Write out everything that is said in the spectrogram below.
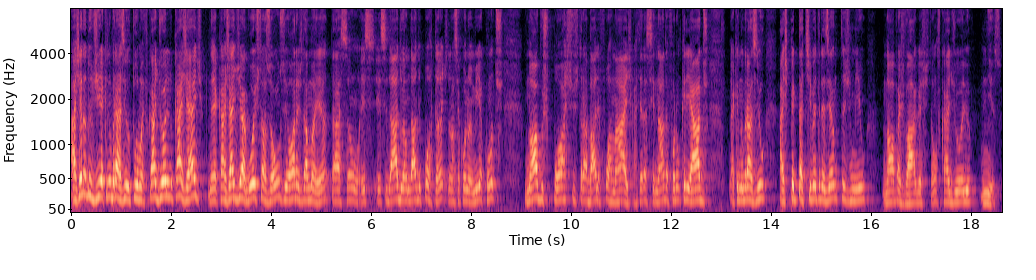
Agenda do dia aqui no Brasil, turma, ficar de olho no CAGED, né? CAGED de agosto às 11 horas da manhã, tá? São, esse, esse dado é um dado importante da nossa economia, quantos novos postos de trabalho formais, carteira assinada foram criados aqui no Brasil. A expectativa é 300 mil novas vagas, então ficar de olho nisso.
